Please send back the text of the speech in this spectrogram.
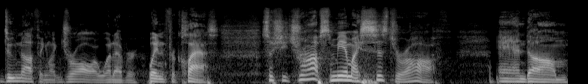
do nothing, like draw or whatever, waiting for class. So she drops me and my sister off, and um,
